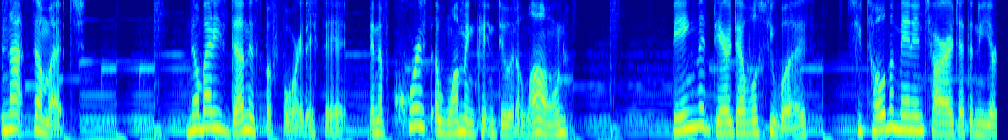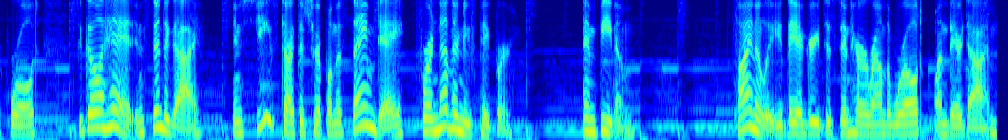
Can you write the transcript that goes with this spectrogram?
not so much. Nobody's done this before, they said, and of course a woman couldn't do it alone. Being the daredevil she was, she told the man in charge at the New York World to go ahead and send a guy, and she'd start the trip on the same day for another newspaper and beat him. Finally, they agreed to send her around the world on their dime.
